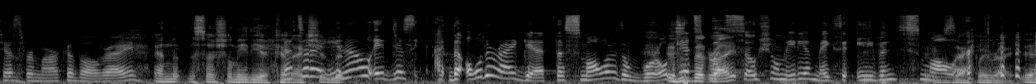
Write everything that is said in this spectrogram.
Just remarkable, right? And the, the social media That's connection. what I, you know, it just, the older I get, the smaller the world Isn't gets, that right? but social media makes it even smaller. Exactly right. Yeah.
